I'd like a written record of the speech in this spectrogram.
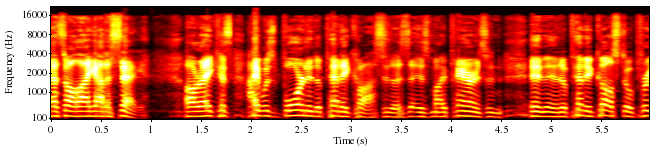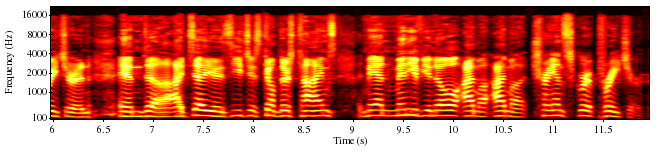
That's all I got to say. All right, because I was born into Pentecost as, as my parents and, and, and, a Pentecostal preacher. And, and uh, I tell you, as you just come, there's times, man, many of you know I'm a, I'm a transcript preacher.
